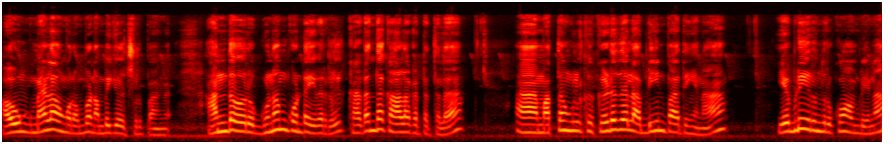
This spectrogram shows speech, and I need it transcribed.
அவங்க மேலே அவங்க ரொம்ப நம்பிக்கை வச்சுருப்பாங்க. அந்த ஒரு குணம் கொண்ட இவர்கள் கடந்த காலகட்டத்தில் மற்றவங்களுக்கு கெடுதல் அப்படின்னு பார்த்தீங்கன்னா எப்படி இருந்திருக்கும் அப்படின்னா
